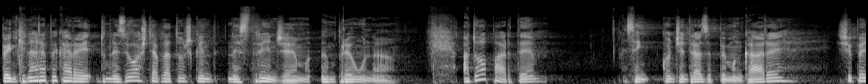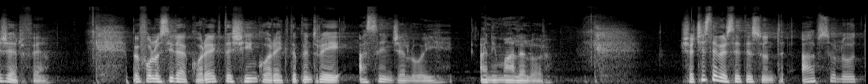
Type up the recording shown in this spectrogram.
pe închinarea pe care Dumnezeu așteaptă atunci când ne strângem împreună. A doua parte se concentrează pe mâncare și pe jerfe, pe folosirea corectă și incorrectă pentru ei a sângelui animalelor. Și aceste versete sunt absolut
